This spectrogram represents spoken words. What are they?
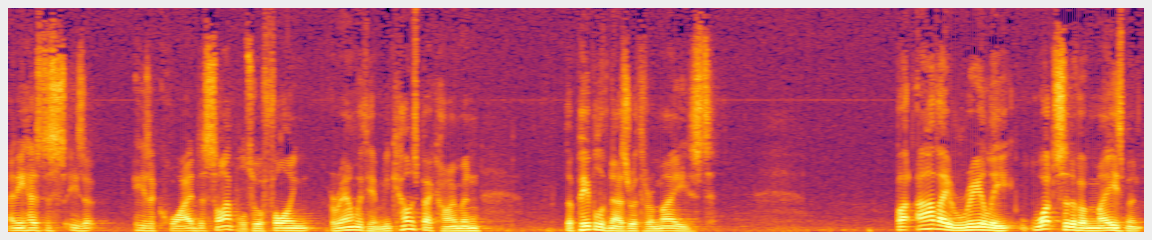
and he has he's, a, he's acquired disciples who are following around with him. He comes back home, and the people of Nazareth are amazed. But are they really, what sort of amazement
